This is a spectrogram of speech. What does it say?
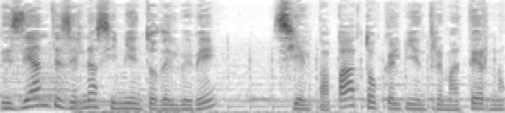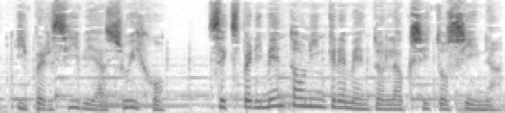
Desde antes del nacimiento del bebé, si el papá toca el vientre materno y percibe a su hijo se experimenta un incremento en la oxitocina,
